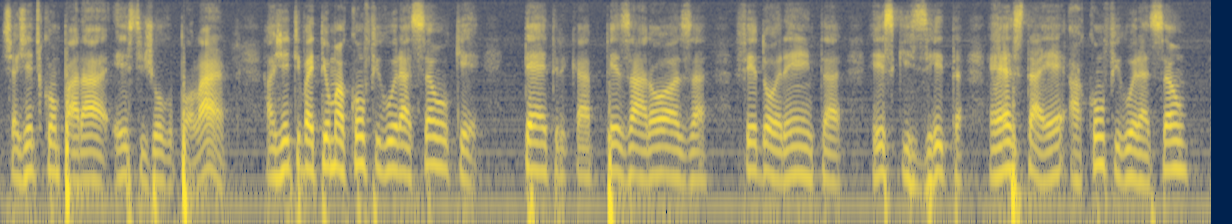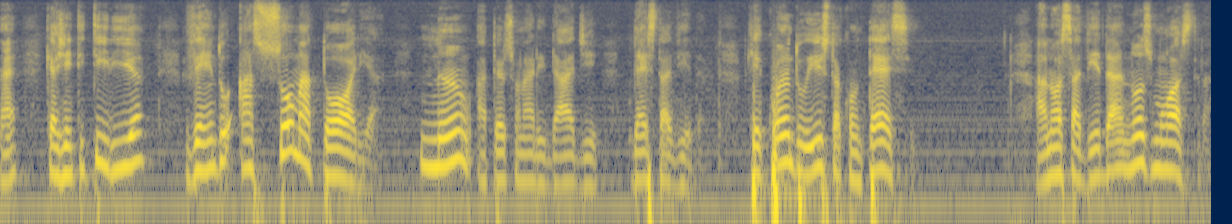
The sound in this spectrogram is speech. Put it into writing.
Se a gente comparar este jogo polar, a gente vai ter uma configuração o quê? Tétrica, pesarosa, fedorenta, esquisita. Esta é a configuração né, que a gente teria vendo a somatória não a personalidade desta vida. Porque quando isto acontece, a nossa vida nos mostra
